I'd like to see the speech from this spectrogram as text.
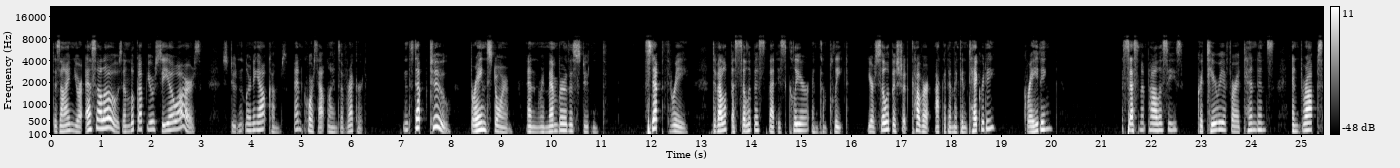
Design your SLOs and look up your CORs, student learning outcomes, and course outlines of record. Step 2. Brainstorm and remember the student. Step 3. Develop a syllabus that is clear and complete. Your syllabus should cover academic integrity, grading, assessment policies, criteria for attendance, and drops,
